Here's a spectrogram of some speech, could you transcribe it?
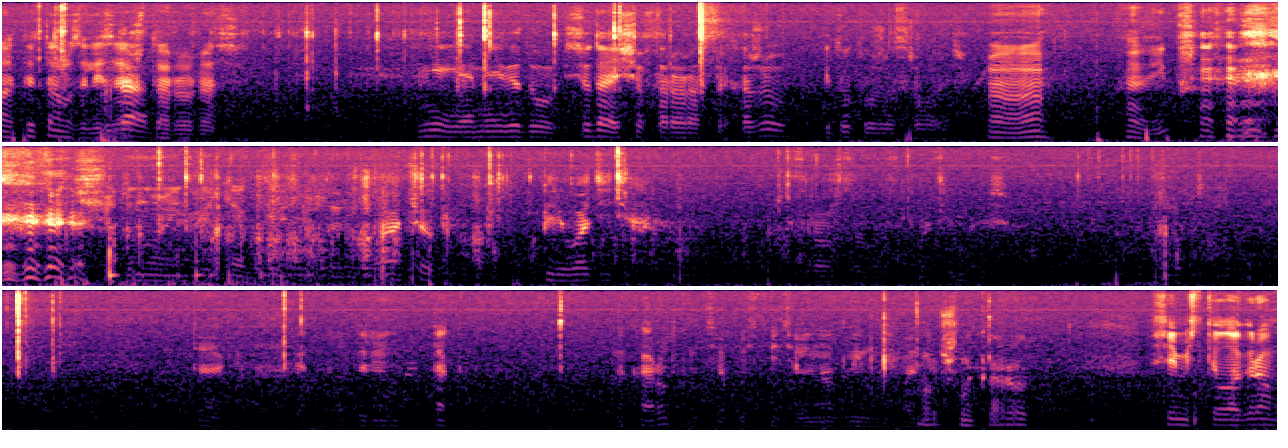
А, ты там залезаешь Да. второй раз. Не, я имею в виду, сюда еще второй раз прихожу, и тут уже срываешь. Ага. Что-то новенькое. Так, здесь вот А что, переводить их? Сразу заплатил и все. Так, эту дрянь. Так, на коротком тебе пустить или на длинном? Лучше на короткий. 70 килограмм.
